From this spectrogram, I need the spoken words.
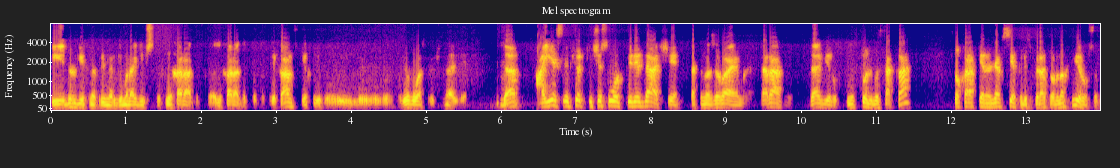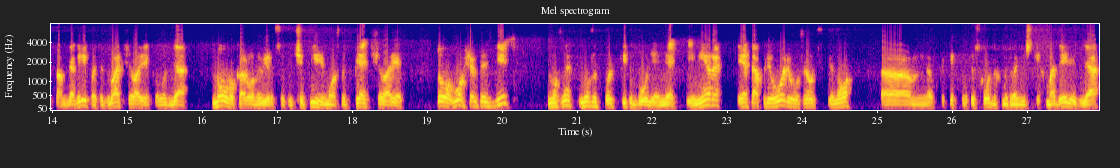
и других, например, геморрагических лихорадок, лихорадок вот, африканских и Юго-Восточной Азии. Да? А если все-таки число передачи, так называемое, заразных да, вирусов, не столь высока, что характерно для всех респираторных вирусов, там для гриппа это два человека, вот для нового коронавируса это 4, может быть, 5 человек, то, в общем-то, здесь нужны, нужно использовать какие-то более мягкие меры, и это априори уже учтено эм, в каких-то вот исходных математических моделей для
